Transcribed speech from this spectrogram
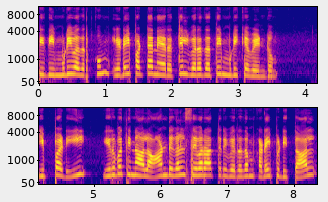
திதி முடிவதற்கும் இடைப்பட்ட நேரத்தில் விரதத்தை முடிக்க வேண்டும். இப்படி இருபத்தி நாலு ஆண்டுகள் சிவராத்திரி விரதம் கடைபிடித்தால்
